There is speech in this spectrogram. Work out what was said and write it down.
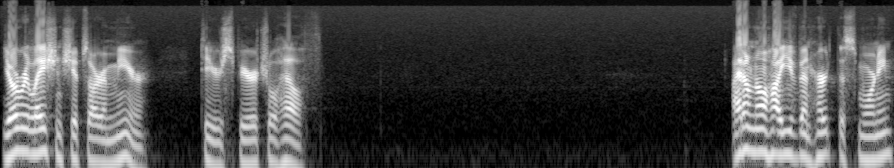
Your relationships are a mirror to your spiritual health. I don't know how you've been hurt this morning.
